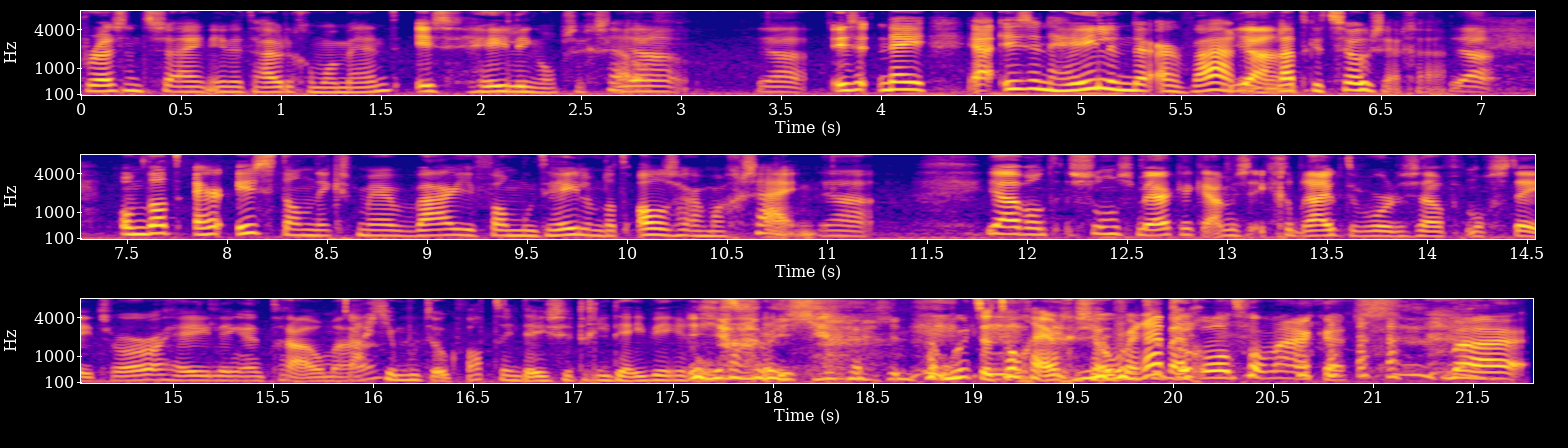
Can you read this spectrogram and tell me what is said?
present zijn in het huidige moment is heling op zichzelf. ja, ja, Is het, nee, ja, is een helende ervaring. Laat ik het zo zeggen. ja, Omdat er is dan niks meer waar je van moet helen, omdat alles er mag zijn. ja. Ja, want soms merk ik aan mezelf... Ik gebruik de woorden zelf nog steeds hoor. Heling en trauma. Ja, je moet ook wat in deze 3D-wereld. Ja, weet je. We moeten het toch ergens Je over moet hebben. er toch wat van maken. maar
